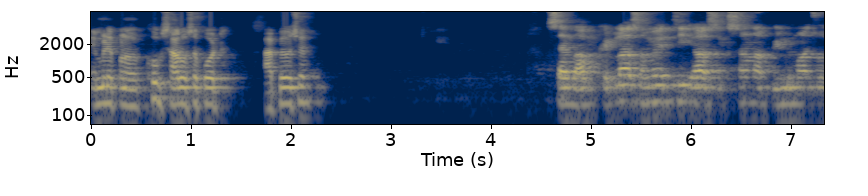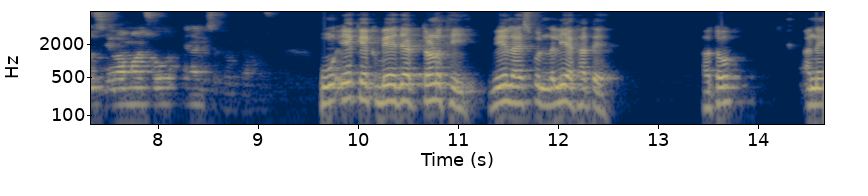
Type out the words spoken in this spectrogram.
એમણે પણ ખૂબ સારો સપોર્ટ આપ્યો છે. સાહેબ આપ કેટલા સમયથી આ શિક્ષણના ફિલ્ડમાં છો સેવામાં છો એના વિશે હું એક એક બે હજાર ત્રણથી વેલ હાઈસ્કૂલ નલિયા ખાતે હતો અને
